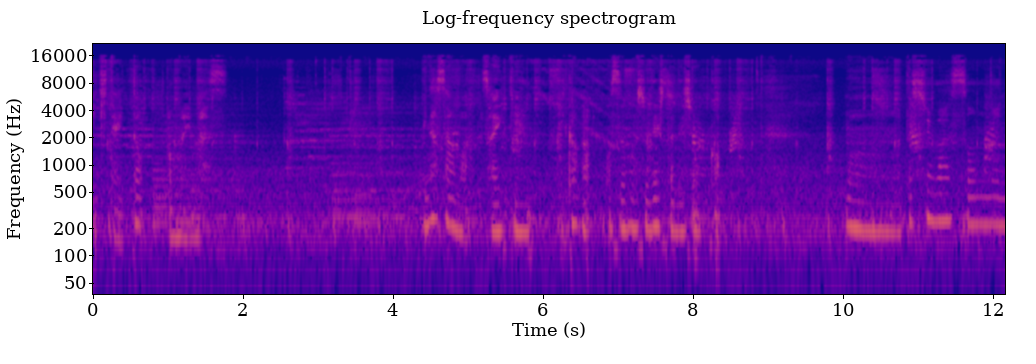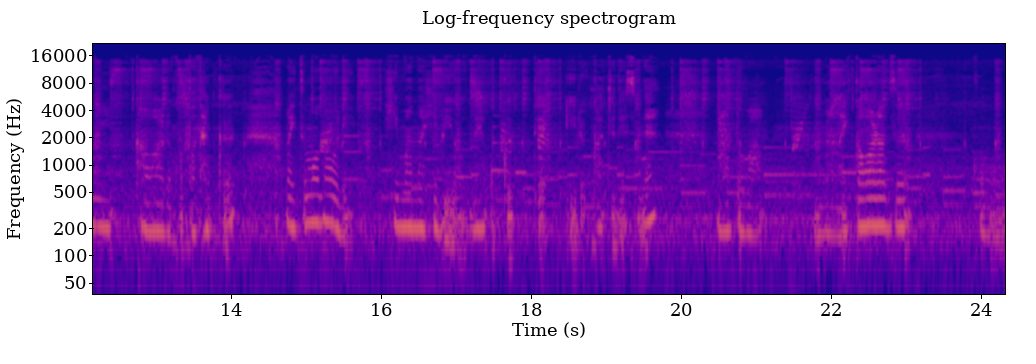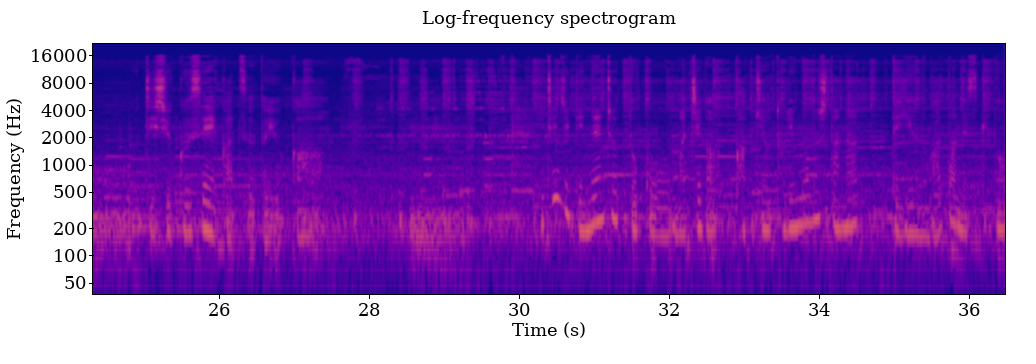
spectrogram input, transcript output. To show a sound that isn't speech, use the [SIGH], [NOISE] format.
行きたいと思います。皆さんは最近いかがお過ごしでしたでしょうか？まあ私はそんなに変わることなく、まあ、いつも通り暇な日々をね送っている感じですね。あとは、まあ、相変わらずこう自粛生活というかうん一時期ねちょっとこう街が活気を取り戻したなっていうのがあったんですけど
